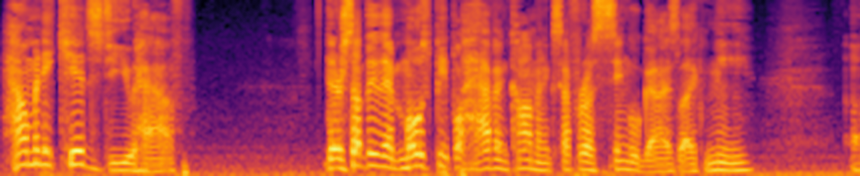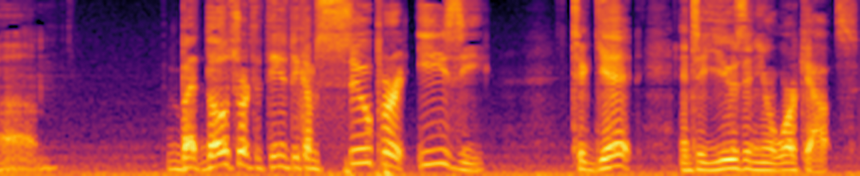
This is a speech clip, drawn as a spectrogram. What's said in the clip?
How many kids do you have? There's something that most people have in common, except for us single guys like me. Um, but those sorts of things become super easy to get and to use in your workouts.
